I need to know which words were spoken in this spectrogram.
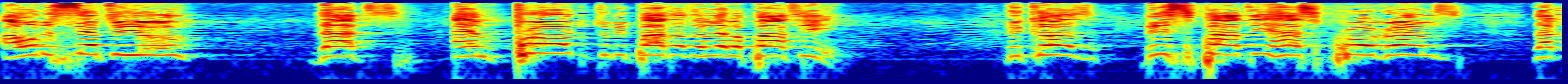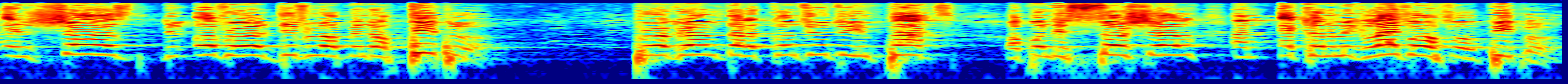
I want to say to you that I am proud to be part of the Labour Party because this party has programs that ensures the overall development of people, programs that continue to impact upon the social and economic life of our people.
